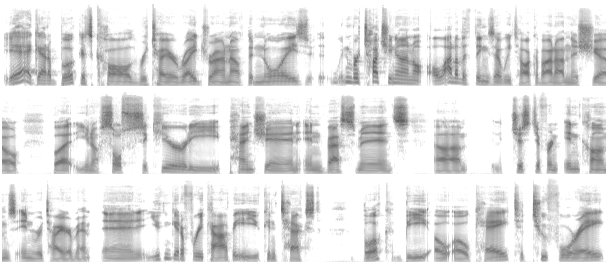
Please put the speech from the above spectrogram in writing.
Yeah, I got a book. It's called Retire Right, Drown Out the Noise. When we're touching on a lot of the things that we talk about on this show, but you know, Social Security, pension, investments, um, just different incomes in retirement. And you can get a free copy. You can text book B O O K to 248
